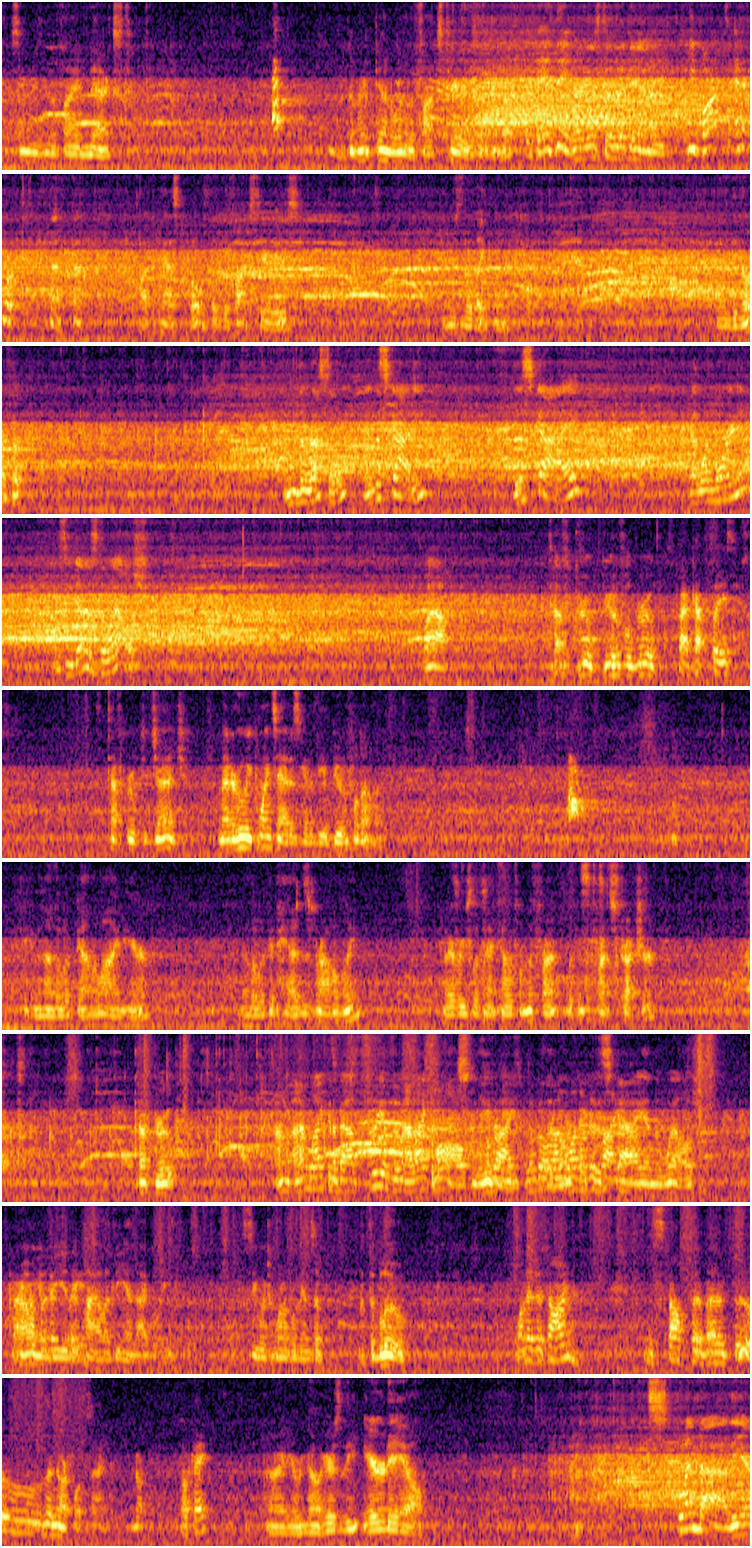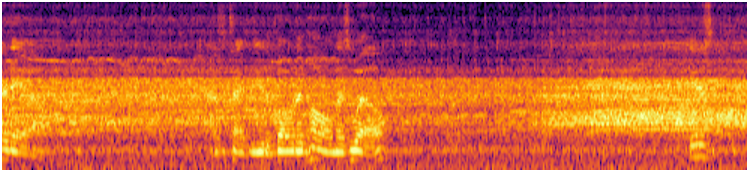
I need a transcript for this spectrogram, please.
Let's see what he's going to find next. Right down to one of the fox terriers. The dandy. There he is to the dandy. He barked and it worked. Walked past both of the fox terriers. There's the Lakeland. And the Norfolk. And the Russell. And the Scottie. The Skye. Got one more in him? As he does, the Welsh. Wow. Tough group, beautiful group. Back up, please. Tough group to judge. No matter who he points at is going to be a beautiful dog. Taking another look down the line here. Another look at heads, probably. Whatever he's looking at coming from the front. Look at the front structure. Tough group. I'm, I'm liking about three of them. I like them all, believe Right. me. We'll go the Norfolk, the Skye, now. and the Welsh. Probably going to be in the pile at the end, I believe. Let's see which one of them ends up with the blue. One at a time. And stop about ooh, uh, the Norfolk side. Norfolk. Okay? All right, here we go. Here's the Airedale. Splenda, the Airedale. That's the time for you to vote at home as well. Here's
